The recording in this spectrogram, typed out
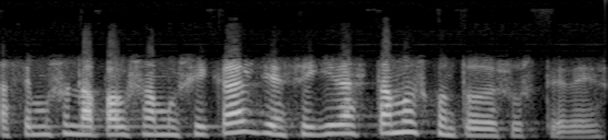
hacemos una pausa musical y enseguida estamos con todos ustedes.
